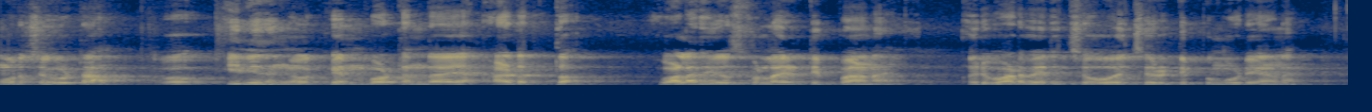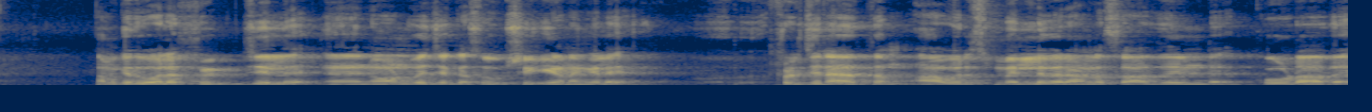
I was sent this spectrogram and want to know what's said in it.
മുറിച്ച് കൂട്ടാം. അപ്പോൾ ഇനി നിങ്ങൾക്ക് ഇമ്പോർട്ടന്റ് ആയ അടുത്ത വളരെ യൂസ്ഫുൾ ആയ ടിപ്പാണ് ഒരുപാട് പേര് ചോദിച്ചൊരു ടിപ്പും കൂടിയാണ്. നമുക്കിതുപോലെ ഫ്രിഡ്ജിൽ നോൺ വെജ് ഒക്കെ സൂക്ഷിക്കുകയാണെങ്കിൽ ഫ്രിഡ്ജിനകത്തും ആ ഒരു സ്മെല്ല് വരാനുള്ള സാധ്യതയുണ്ട്. കൂടാതെ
